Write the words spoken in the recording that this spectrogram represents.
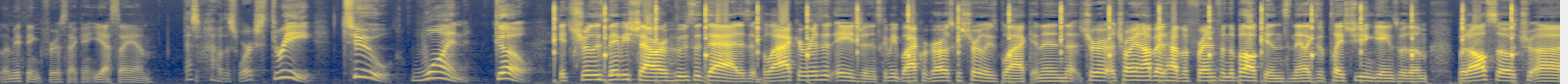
Let me think for a second. Yes, I am. That's not how this works. Three, two, one, go. It's Shirley's baby shower. Who's the dad? Is it black or is it Asian? It's gonna be black regardless because Shirley's black. And then uh, uh, Troy and Abed have a friend from the Balkans, and they like to play shooting games with him. But also, uh,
